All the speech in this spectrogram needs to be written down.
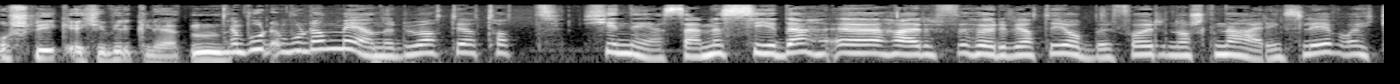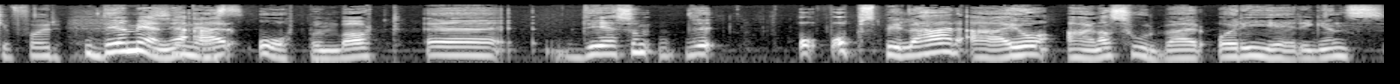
Og slik er ikke virkeligheten. Hvordan mener du at de har tatt kinesernes side? Eh, her hører vi at de jobber for norsk næringsliv næringsliv, og ikke for Det mener jeg er åpenbart. Eh, det som, det, oppspillet her er jo Erna Solberg og regjeringens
